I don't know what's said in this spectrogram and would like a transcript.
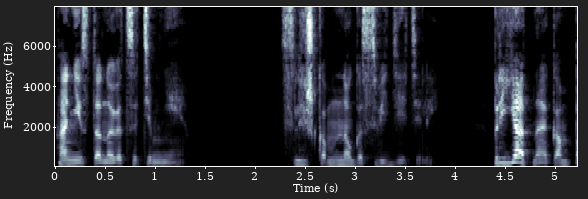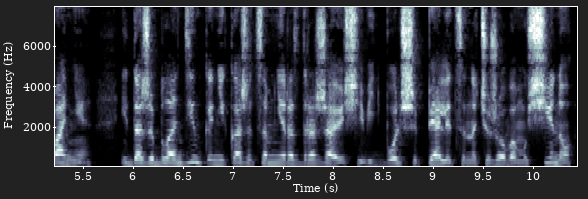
Они становятся темнее. Слишком много свидетелей. Приятная компания, и даже блондинка не кажется мне раздражающей, ведь больше пялиться на чужого мужчину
